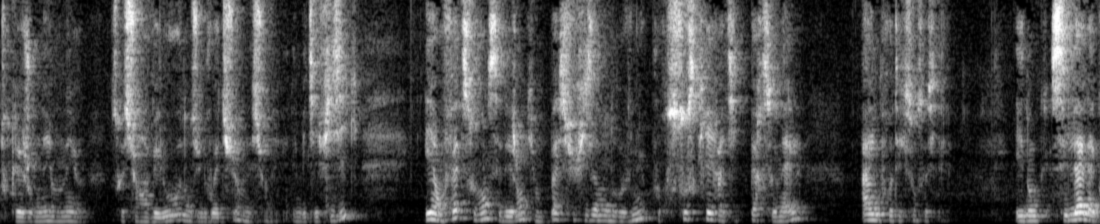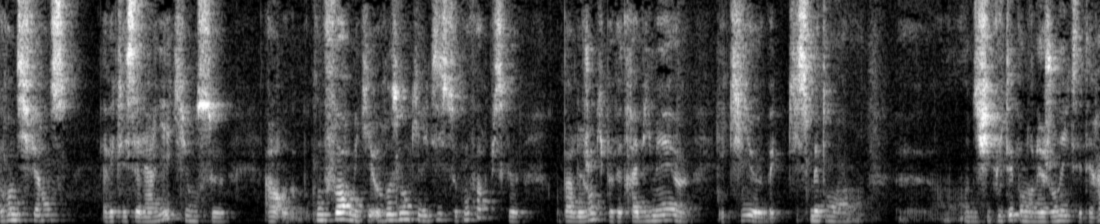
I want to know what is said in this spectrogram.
Toute la journée, on est euh, soit sur un vélo, dans une voiture, on est sur des métiers physiques. Et en fait, souvent, c'est des gens qui n'ont pas suffisamment de revenus pour souscrire à titre personnel à une protection sociale. Et donc, c'est là la grande différence avec les salariés qui ont ce alors, confort, mais qui, heureusement qu'il existe ce confort, puisque on parle de gens qui peuvent être abîmés euh, et qui, euh, bah, qui se mettent en, en, difficulté pendant la journée, etc.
